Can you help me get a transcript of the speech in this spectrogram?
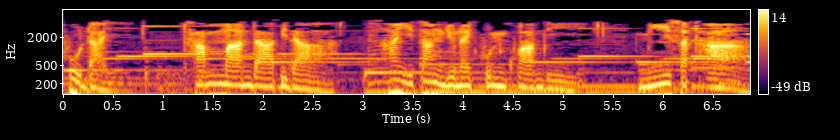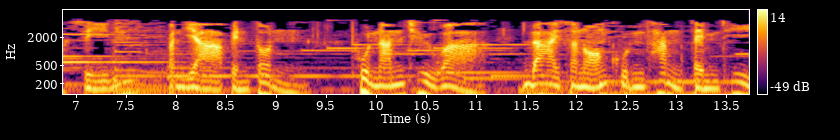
ผู้ใด ทำมารดาบิดา ให้ตั้งอยู่ในคุณความดี มีศรัทธา ศีล ปัญญาเป็นต้น ผู้นั้นชื่อว่า ได้สนองคุณท่านเต็มที่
